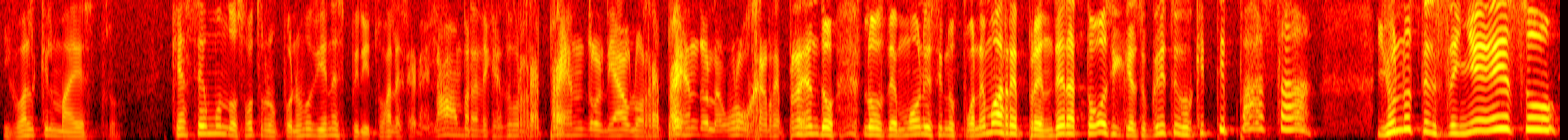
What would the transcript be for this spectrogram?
Igual que el maestro. ¿Qué hacemos nosotros? Nos ponemos bien espirituales en el nombre de Jesús. Reprendo el diablo, reprendo la bruja, reprendo los demonios y nos ponemos a reprender a todos. Y Jesucristo dijo, ¿qué te pasa? Yo no te enseñé eso.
